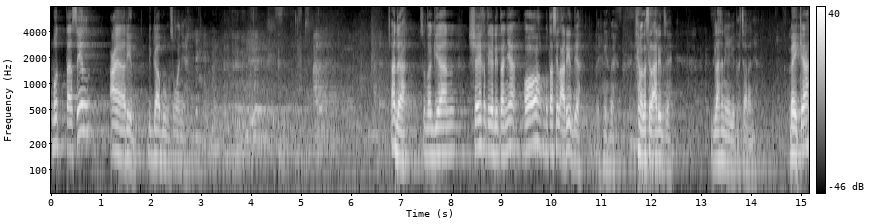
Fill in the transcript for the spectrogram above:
mutasil arid, digabung semuanya. Ada. Sebagian syekh ketika ditanya, "Oh, mutasil arid ya?" ya mutasil arid saya. Jelasin kayak gitu caranya. Baik ya,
